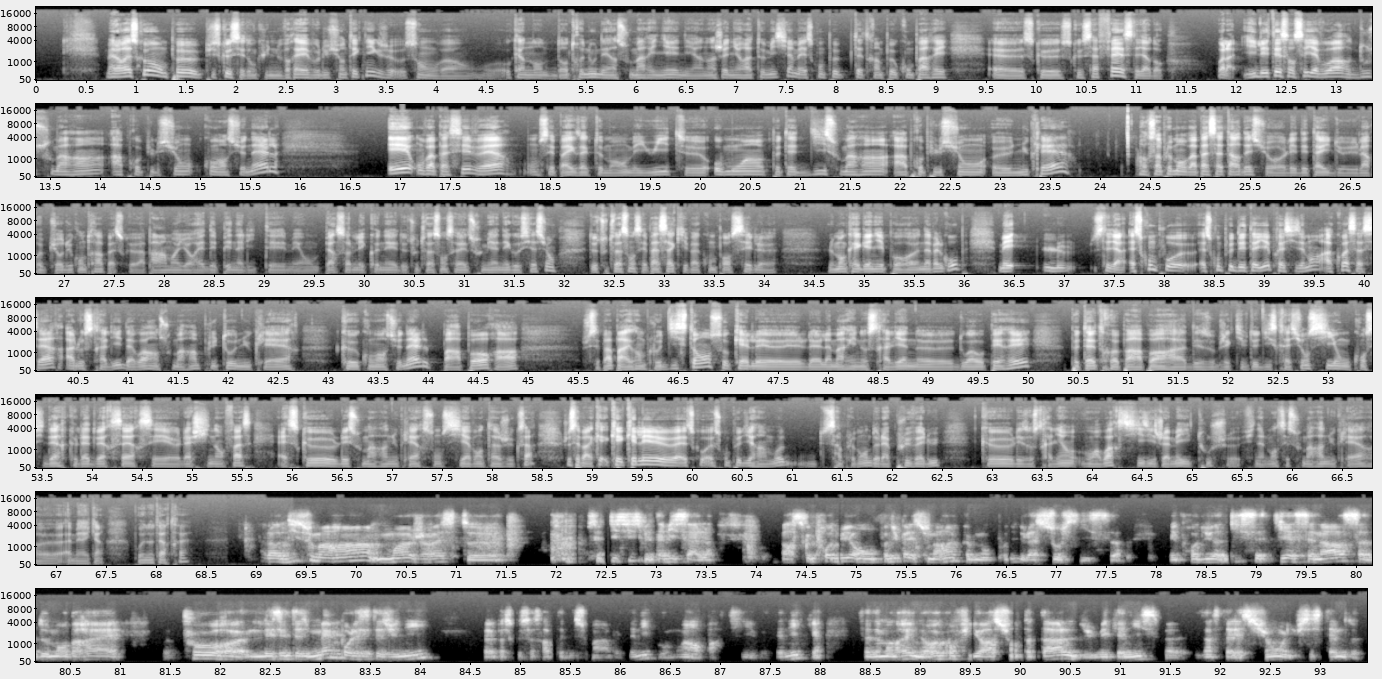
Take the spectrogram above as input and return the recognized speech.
Mais alors, est-ce qu'on peut, puisque c'est donc une vraie évolution technique, va, aucun d'entre nous n'est un sous-marinier ni un ingénieur atomicien, mais est-ce qu'on peut peut-être un peu comparer euh, ce, que, ce que ça fait? C'est-à-dire, donc, voilà, il était censé y avoir 12 sous-marins à propulsion conventionnelle. Et on va passer vers, on ne sait pas exactement, mais 8, euh, au moins peut-être 10 sous-marins à propulsion euh, nucléaire. Alors simplement, on va pas s'attarder sur les détails de la rupture du contrat parce qu'apparemment il y aurait des pénalités, mais on, personne les connaît. De toute façon, ça va être soumis à négociation. De toute façon, c'est pas ça qui va compenser le, manque à gagner pour euh, Naval Group. Mais c'est-à-dire, est-ce qu'on peut, est peut détailler précisément à quoi ça sert à l'Australie d'avoir un sous-marin plutôt nucléaire que conventionnel par rapport à je sais pas, par exemple aux distances auxquelles euh, la, marine australienne euh, doit opérer, peut-être par rapport à des objectifs de discrétion, si on considère que l'adversaire c'est euh, la Chine en face, est-ce que les sous-marins nucléaires sont si avantageux que ça? Je sais pas, est, est-ce qu'on peut dire un mot simplement de la plus-value que les Australiens vont avoir si jamais ils touchent finalement ces sous-marins nucléaires américains? Bruno Tertrais? Alors 10 sous-marins, moi je reste scepticisme est abyssal. Parce que produire, on ne produit pas les sous-marins comme on produit de la saucisse. Et produire 10, SNA, ça demanderait pour les États même pour les États-Unis, euh, parce que ce sera peut-être des sous-marins britanniques, ou au moins en partie britanniques, ça demanderait une reconfiguration totale du mécanisme des installations et du système de,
